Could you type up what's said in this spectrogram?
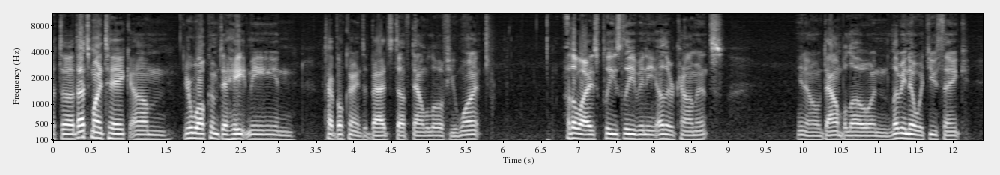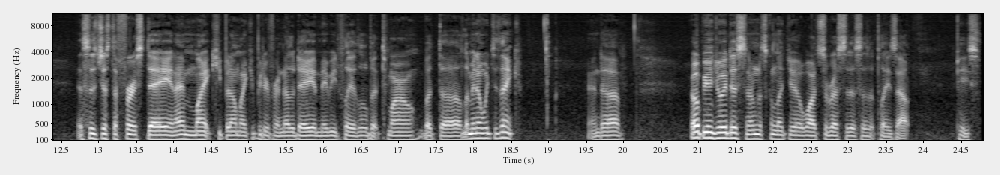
But uh, that's my take. Um, you're welcome to hate me and type all kinds of bad stuff down below if you want. Otherwise, please leave any other comments you know, down below and let me know what you think. This is just the first day, and I might keep it on my computer for another day and maybe play a little bit tomorrow. But uh, let me know what you think. And uh, I hope you enjoyed this, and I'm just going to let you watch the rest of this as it plays out. Peace.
